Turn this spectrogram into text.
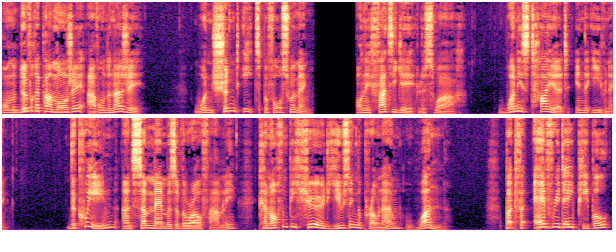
On ne devrait pas manger avant de nager. One shouldn't eat before swimming. On est fatigué le soir. One is tired in the evening. The Queen and some members of the royal family can often be heard using the pronoun one. But for everyday people,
